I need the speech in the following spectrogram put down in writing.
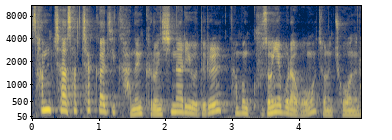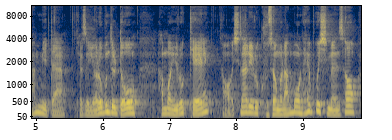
3차 4차까지 가는 그런 시나리오들을 한번 구성해 보라고 저는 조언을 합니다. 그래서 여러분들도 한번 이렇게 어, 시나리오를 구성을 한번 해 보시면서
